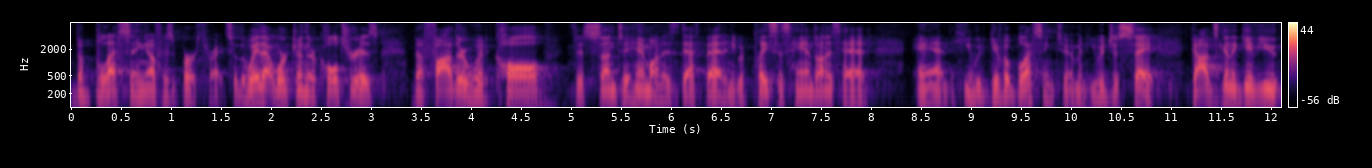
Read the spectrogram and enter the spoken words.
the blessing of his birthright. So, the way that worked in their culture is the father would call his son to him on his deathbed, and he would place his hands on his head, and he would give a blessing to him. And he would just say, God's going to give you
